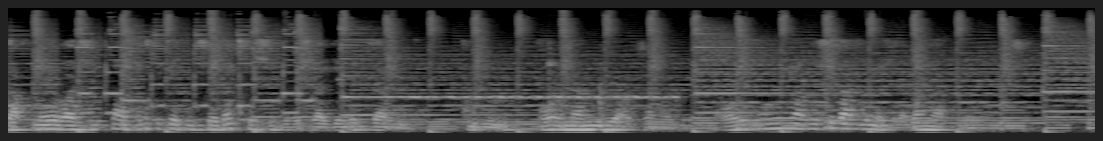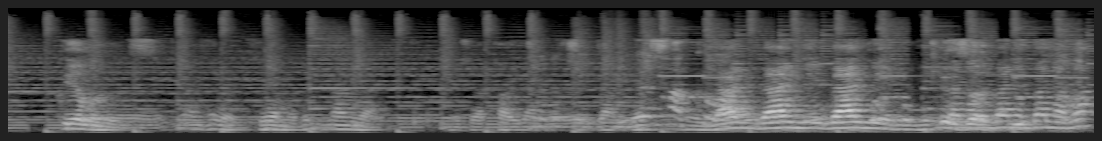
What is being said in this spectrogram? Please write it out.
yapmaya başladıktan sonra bir takım şeyler kesildi. Mesela yemekler gibi. O önemli bir akşam oldu. O, onun yanlışı bende mesela. Ben yapmıyorum. Kıyamadınız. Ben evet kıyamadım. Ben verdim. Mesela hakkı ver, verme, vermeyelim dedi. Ben, ben, ben ama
